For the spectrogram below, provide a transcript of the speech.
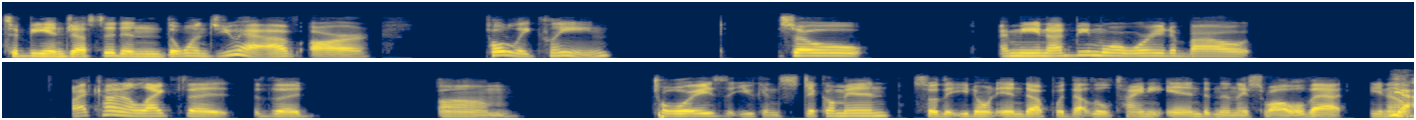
to be ingested, and the ones you have are totally clean. So, I mean, I'd be more worried about. I kind of like the the um toys that you can stick them in so that you don't end up with that little tiny end and then they swallow that, you know? yeah,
